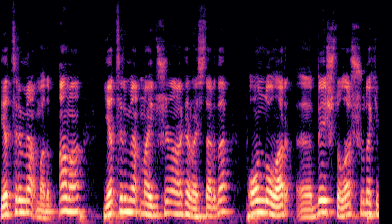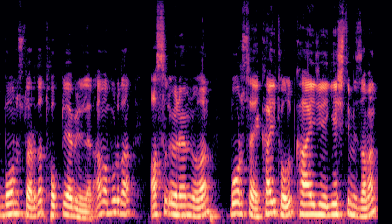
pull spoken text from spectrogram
Yatırım yapmadım ama yatırım yapmayı düşünen arkadaşlar da 10 dolar, 5 dolar şuradaki bonusları da toplayabilirler. Ama burada asıl önemli olan borsaya kayıt olup KYC'ye geçtiğimiz zaman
